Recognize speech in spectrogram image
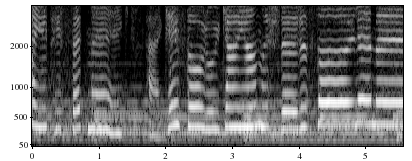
ait hissetmek. Herkes doğruyken yanlışları söylemek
